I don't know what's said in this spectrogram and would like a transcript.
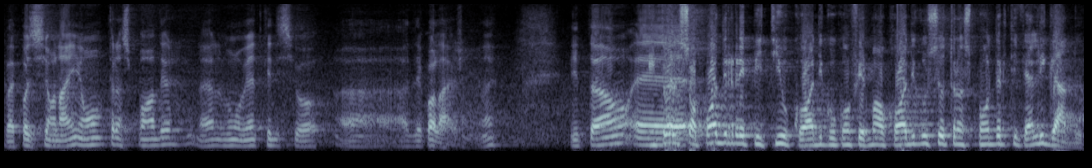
vai posicionar em on transponder né, no momento que iniciou a, a decolagem. Né? Então, é... então ele só pode repetir o código, confirmar o código se o transponder estiver ligado.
